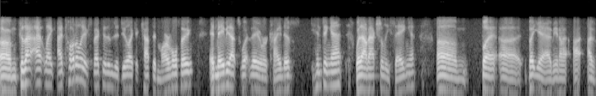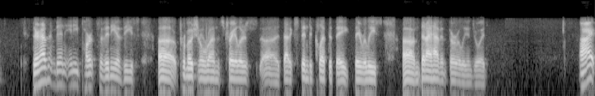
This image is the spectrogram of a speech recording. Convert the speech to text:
Um, because I, I like I totally expected him to do like a Captain Marvel thing, and maybe that's what they were kind of hinting at without actually saying it. Um, but uh, but yeah, I mean, I, I I've there hasn't been any parts of any of these uh, promotional runs, trailers, uh, that extended clip that they they released um, that I haven't thoroughly enjoyed. All right,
